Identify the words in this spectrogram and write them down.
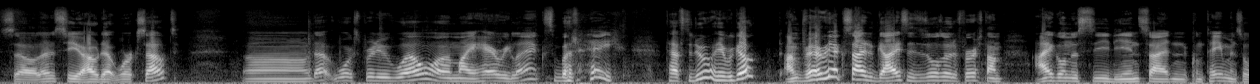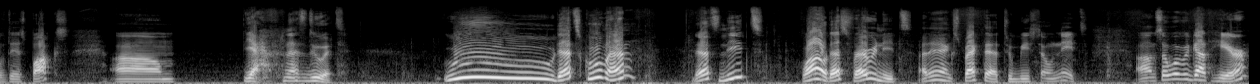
So let's see how that works out. Uh, that works pretty well, uh, my hair legs, but hey, it has to do. Here we go. I'm very excited, guys. This is also the first time I'm gonna see the inside and the containments of this box. Um, yeah, let's do it. Ooh, that's cool, man. That's neat. Wow, that's very neat. I didn't expect that to be so neat. Um, so what we got here,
